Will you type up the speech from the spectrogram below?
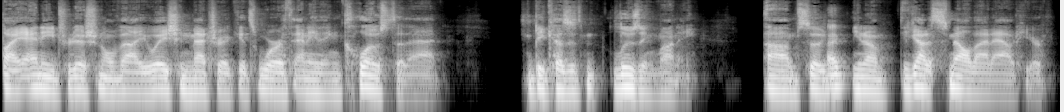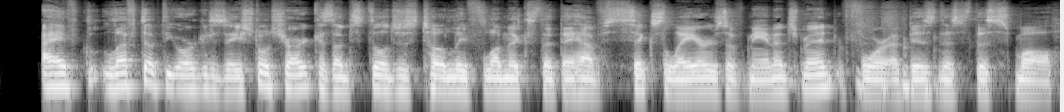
by any traditional valuation metric it's worth anything close to that because it's losing money. Um, so I, you know you got to smell that out here. I've left up the organizational chart because I'm still just totally flummoxed that they have six layers of management for a business this small.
